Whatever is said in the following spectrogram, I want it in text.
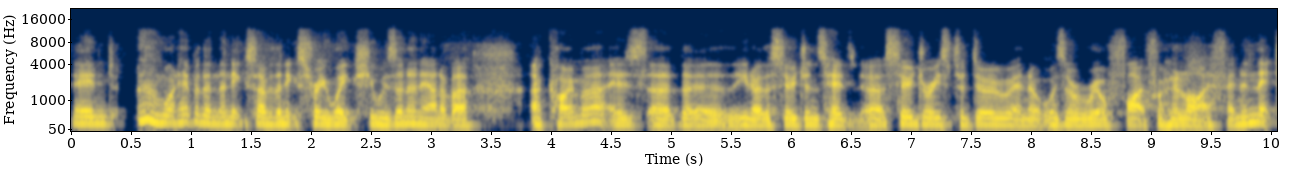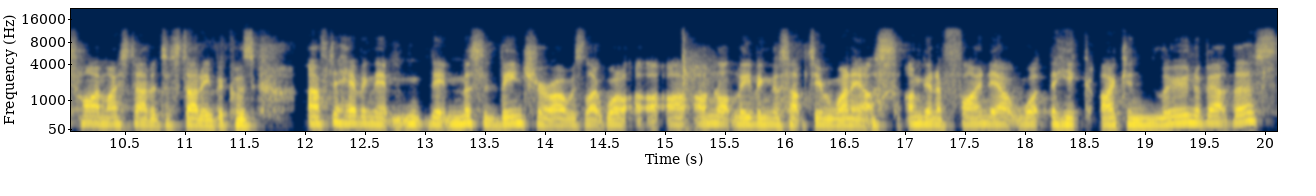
And what happened in the next over the next three weeks, she was in and out of a, a coma as uh, the you know the surgeons had uh, surgeries to do, and it was a real fight for her life. And in that time, I started to study because after having that that misadventure, I was like, well, I, am not leaving this up to everyone else. I'm going to find mm. out what the heck I can learn about this,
